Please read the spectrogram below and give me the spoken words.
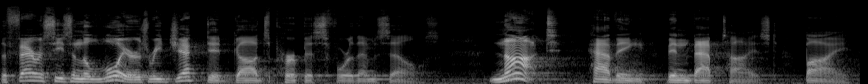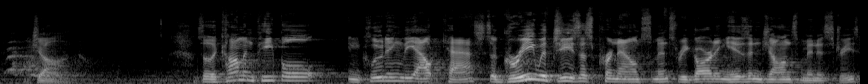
the Pharisees and the lawyers rejected God's purpose for themselves, not having been baptized by John. So the common people, including the outcasts, agree with Jesus' pronouncements regarding his and John's ministries.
